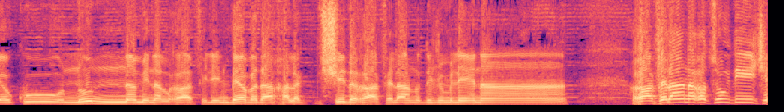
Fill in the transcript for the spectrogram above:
یکونن من الغافلین بیا به دا خلک شي د غافلانو د جملې نه غافلان هغه څوک دي چې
